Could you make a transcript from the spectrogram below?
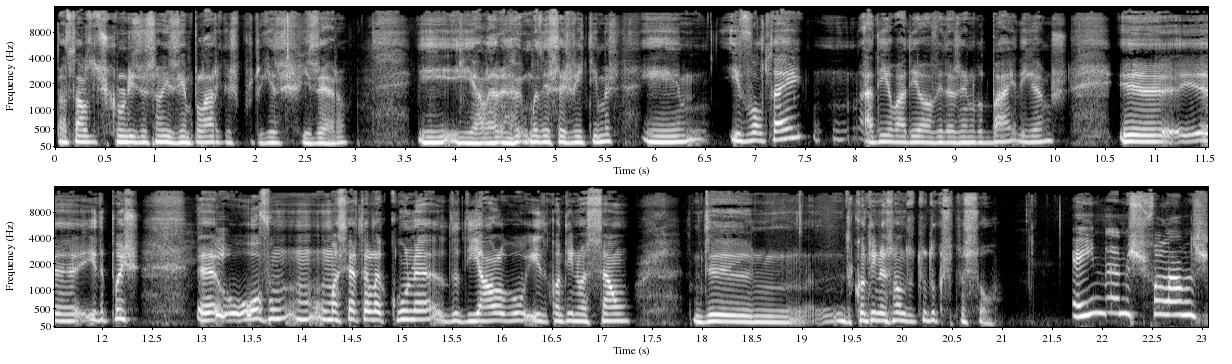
pela tal descolonização exemplar que os portugueses fizeram. E, e ela era uma dessas vítimas. E, e voltei, adio, adio, ao Wiedersehen, goodbye, digamos. E, e- depois eh, houve um- uma certa lacuna de diálogo e de continuação de, de continuação de tudo o que se passou. Ainda nos falámos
